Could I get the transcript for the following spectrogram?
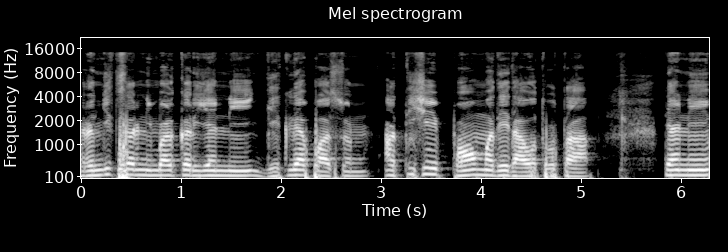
रणजित सर निंबाळकर यांनी घेतल्यापासून अतिशय फॉर्ममध्ये धावत होता. त्याने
